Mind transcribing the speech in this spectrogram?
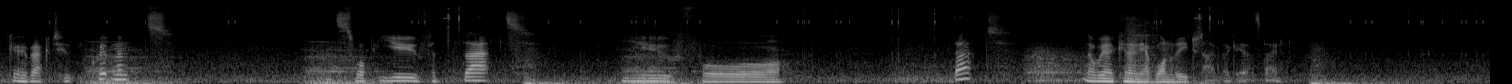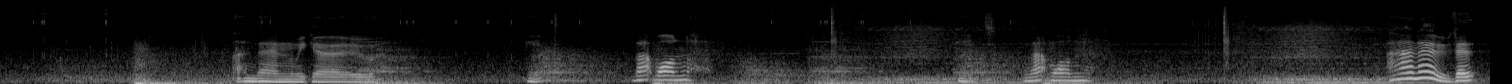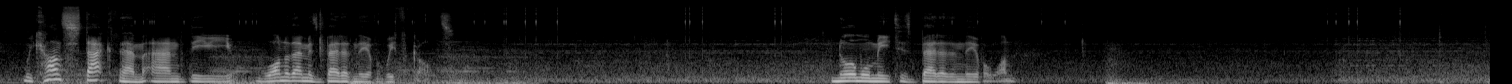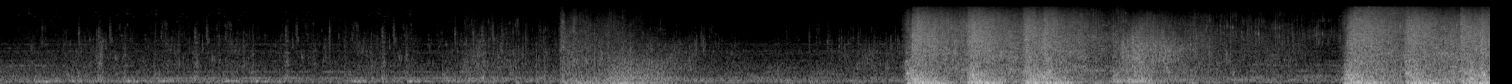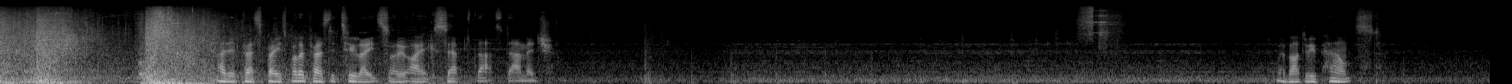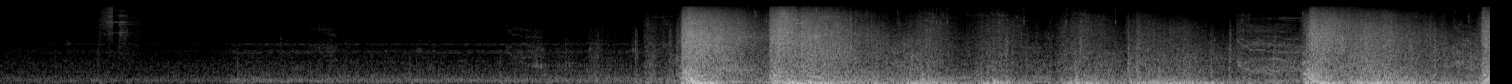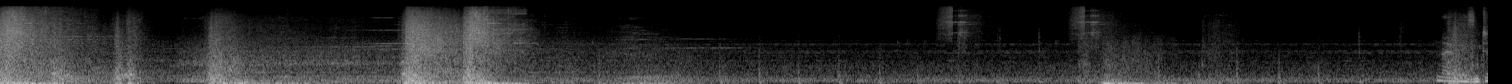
go back to equipment. Let's swap you for that. You for that. No, we can only have one of each type. Okay, that's fine. And then we go eat that one. Eat that one. Ah no, we can't stack them and the one of them is better than the other, we forgot. Normal meat is better than the other one. I did press space, but I pressed it too late, so I accept that damage. We're about to be pounced.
